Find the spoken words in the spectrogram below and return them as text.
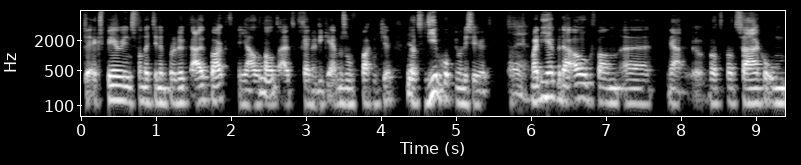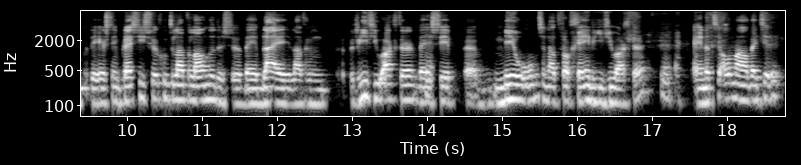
de experience van dat je een product uitpakt. En je haalt het altijd uit het generieke Amazon verpakkingje. Dat ze die hebben geoptimaliseerd. oh, ja. Maar die hebben daar ook van, eh, ja, wat, wat zaken om de eerste impressies eh, goed te laten landen. Dus eh, ben je blij, laat er een review achter. Ja. sip, eh, mail ons en laat vooral geen review achter. En dat is allemaal, weet je,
